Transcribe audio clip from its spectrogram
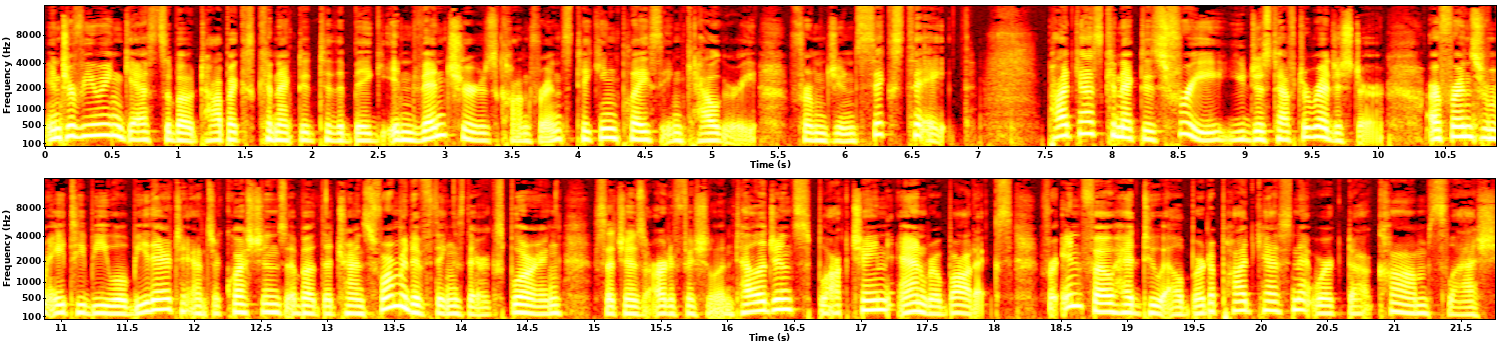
interviewing guests about topics connected to the big Inventures conference taking place in Calgary from June 6th to 8th. Podcast Connect is free, you just have to register. Our friends from ATB will be there to answer questions about the transformative things they're exploring, such as artificial intelligence, blockchain, and robotics. For info, head to albertapodcastnetwork.com slash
